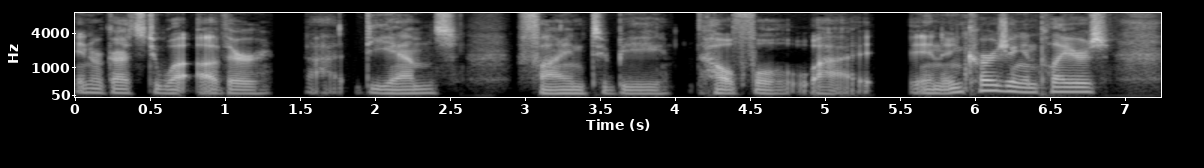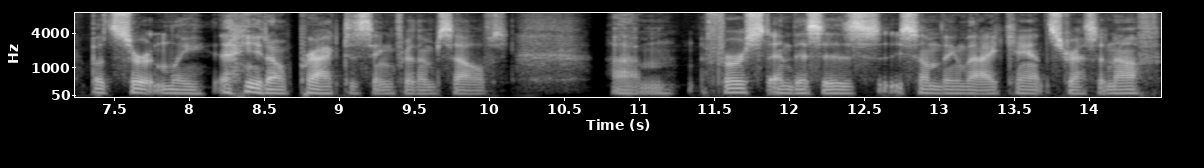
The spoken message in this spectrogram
in regards to what other uh, DMs find to be helpful uh, in encouraging in players, but certainly, you know, practicing for themselves. Um, first, and this is something that I can't stress enough,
